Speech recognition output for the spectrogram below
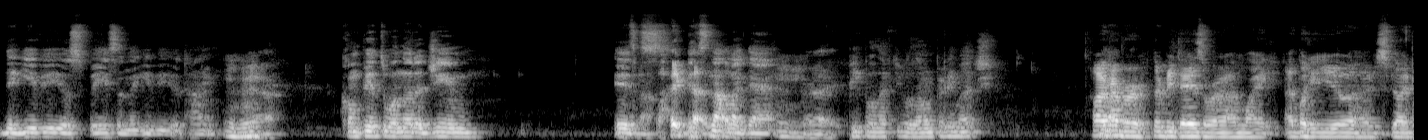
They give you your space and they give you your time. Mm-hmm. yeah Compared to another gym, it's, It's not like it's that. not like that. right People left you alone pretty much. I remember there'd be days where I'm like, I'd look at you and I'd just be like,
